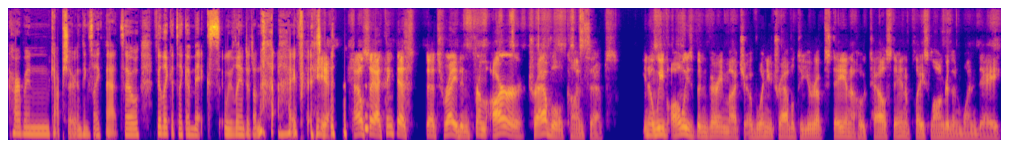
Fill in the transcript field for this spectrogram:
carbon capture and things like that. So i feel like it's like a mix. We've landed on a hybrid. Yeah. I'll say i think that's that's right. And from our travel concepts you know, we've always been very much of when you travel to Europe, stay in a hotel, stay in a place longer than one day.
